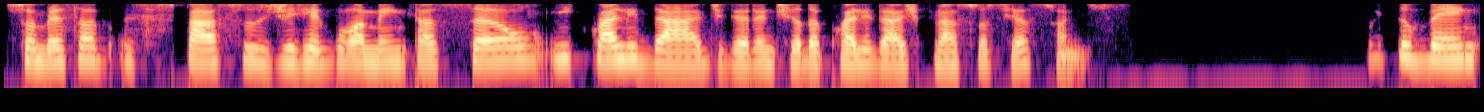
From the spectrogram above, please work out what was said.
sobre essa, esses passos de regulamentação e qualidade, garantia da qualidade para associações. Muito bem.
